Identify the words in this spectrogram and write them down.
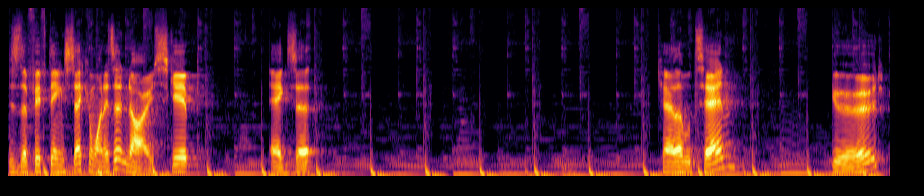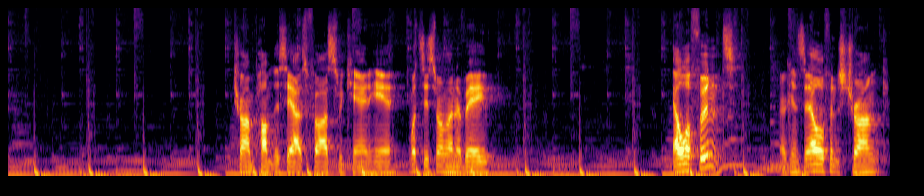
This is the 15 second one, is it? No. Skip. Exit. Okay, level 10. Good. Try and pump this out as fast as we can here. What's this one going to be? Elephant. Okay, it's an elephant's trunk.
